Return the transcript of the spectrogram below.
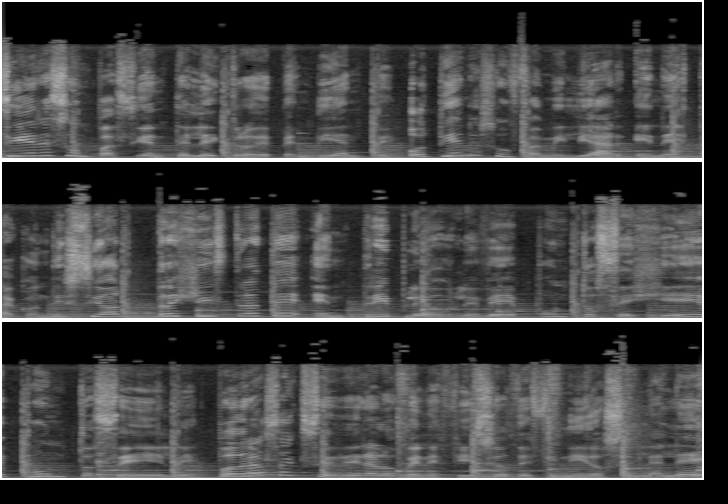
Si eres un paciente electrodependiente o tienes un familiar en esta condición, regístrate en www.cge.cl. Podrás acceder a los beneficios definidos en la ley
